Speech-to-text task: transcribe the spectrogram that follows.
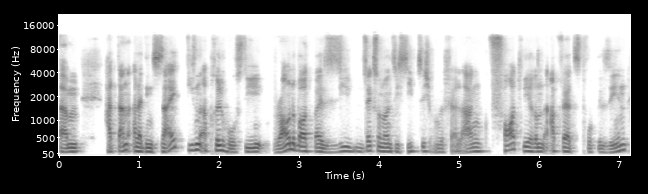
ähm, hat dann allerdings seit diesen April-Hochs, die roundabout bei 96, 70 ungefähr lagen, fortwährenden Abwärtsdruck gesehen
